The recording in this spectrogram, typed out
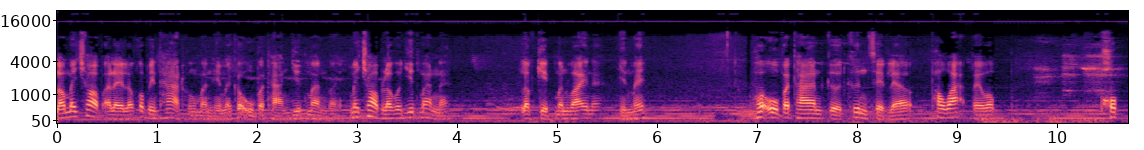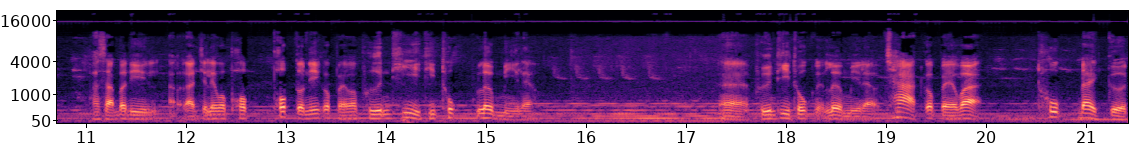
เราไม่ชอบอะไรเราก็เป็นทาสของมันเห็นไหมก็อุปทานยึดมั่นไว้ ไม่ชอบเราก็ยึดมั่นนะเราเก็บมันไว้นะเห็นไหมพออุปทานเกิดขึ้นเสร็จแล้วภาวะแปลว่าพบภาษาบาลีอาจจะเรียกว่าพบพบตัวนี้ก็แปลว่าพื้นที่ที่ทุกเริ่มมีแล้วพื้นที่ทุกเนี่ยเริ่มมีแล้ว ชาติก็แปลว่าทุกได้เกิด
